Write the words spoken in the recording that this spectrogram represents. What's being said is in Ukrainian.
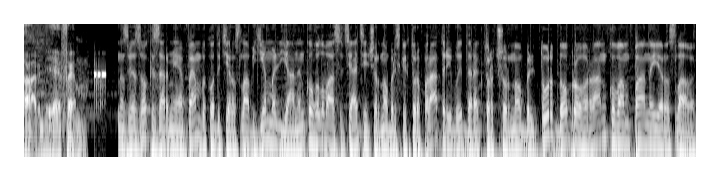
Армія ФМ. На зв'язок з армії ФМ виходить Ярослав Ємельяненко, голова асоціації чорнобильських туроператорів і директор Чорнобиль Тур. Доброго ранку вам, пане Ярославе.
